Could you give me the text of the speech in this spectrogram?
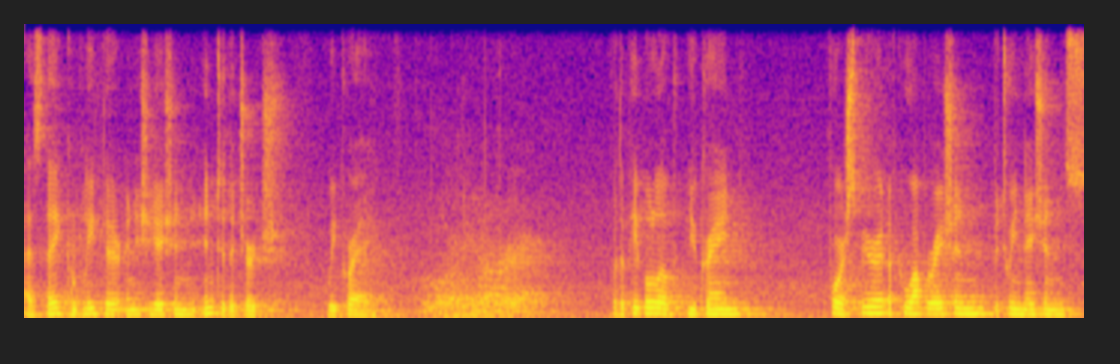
as they complete their initiation into the church, we pray. Lord, hear our prayer. For the people of Ukraine, for a spirit of cooperation between nations,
